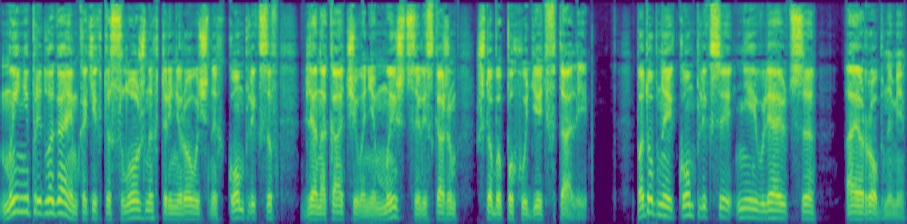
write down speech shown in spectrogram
Мы не предлагаем каких-то сложных тренировочных комплексов для накачивания мышц или, скажем, чтобы похудеть в талии. Подобные комплексы не являются аэробными,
